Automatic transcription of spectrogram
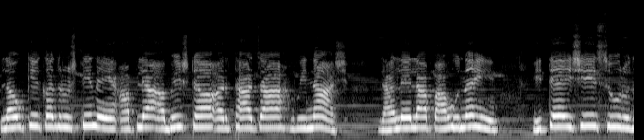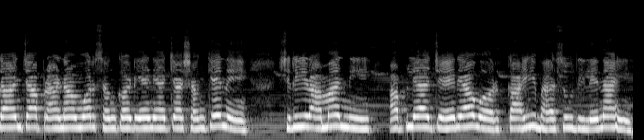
लौकिक दृष्टीने आपल्या अभिष्ट अर्थाचा विनाश झालेला पाहूनही हितेशी सुहृदांच्या प्राणांवर संकट येण्याच्या शंकेने श्रीरामांनी आपल्या चेहऱ्यावर काही भासू दिले नाही.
